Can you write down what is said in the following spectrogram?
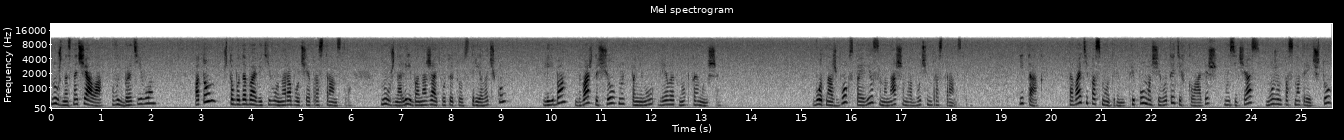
нужно сначала выбрать его, потом, чтобы добавить его на рабочее пространство, нужно либо нажать вот эту стрелочку, либо дважды щелкнуть по нему левой кнопкой мыши. Вот наш бокс появился на нашем рабочем пространстве. Итак, давайте посмотрим. При помощи вот этих клавиш мы сейчас можем посмотреть, что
